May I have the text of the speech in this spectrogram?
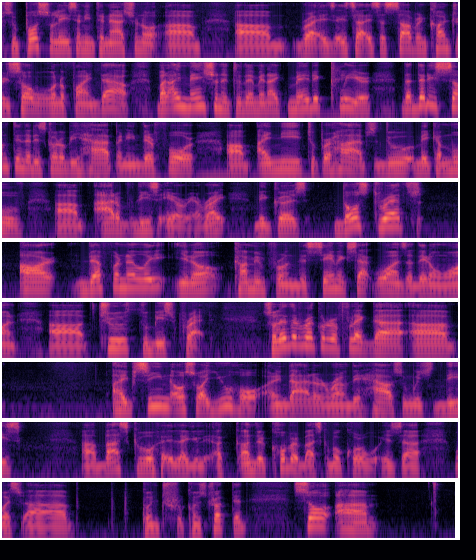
supposedly it's an international um, um, right it's, it's, a, it's a sovereign country so we're going to find out. But i mentioned it to them and i made it clear that there is something that is going to be happening. Therefore um, i need to perhaps do make a move um, out of this area right? Because those threats are definitely you know coming from the same exact ones that they don't want uh, truth to be spread. So let the record reflect that uh, I've seen also a U-Haul in that around the house in which this uh, basketball, like uh, undercover basketball court, is uh, was uh, constructed. So um,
